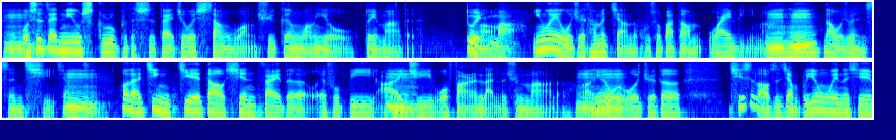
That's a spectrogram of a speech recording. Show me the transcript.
嗯，我是在 News Group 的时代就会上网去跟网友对骂的，对骂，因为我觉得他们讲的胡说八道、歪理嘛。嗯哼，那我就很生气这样子。嗯、后来进阶到现在的 FB、IG，、嗯、我反而懒得去骂了啊、嗯，因为我我觉得，其实老实讲，不用为那些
